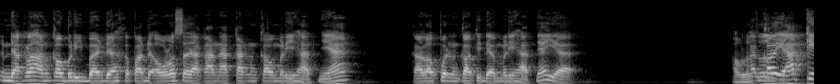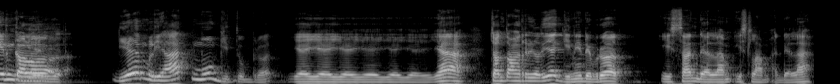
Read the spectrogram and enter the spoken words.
Hendaklah engkau beribadah kepada Allah seakan-akan engkau melihatnya. Kalaupun engkau tidak melihatnya ya Allah tuh engkau yakin kalau Iya, iya. Dia melihatmu gitu, Bro. Ya ya ya ya ya ya ya. Contoh realnya gini deh bro. Ihsan dalam Islam adalah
